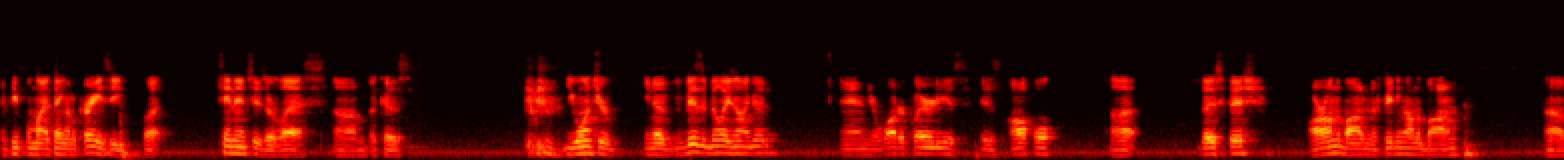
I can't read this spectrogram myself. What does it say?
and people might think I'm crazy, but 10 inches or less um, because you want your, you know, visibility is not good and your water clarity is, is awful. Uh, those fish are on the bottom. They're feeding on the bottom. Uh,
